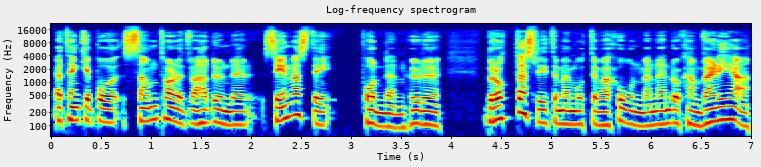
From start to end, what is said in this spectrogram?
jag tänker på samtalet vi hade under senaste podden, hur du brottas lite med motivation men ändå kan välja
